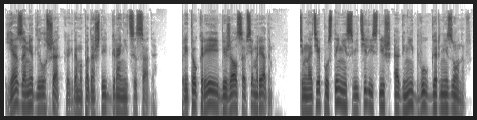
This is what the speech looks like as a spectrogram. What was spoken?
Я замедлил шаг, когда мы подошли к границе сада. Приток Реи бежал совсем рядом. В темноте пустыни светились лишь огни двух гарнизонов,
